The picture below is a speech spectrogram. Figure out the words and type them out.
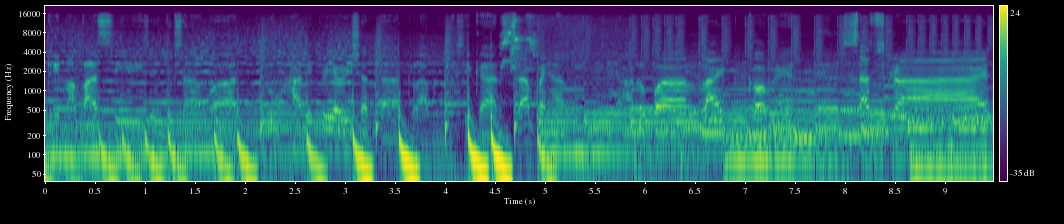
Terima kasih untuk sahabat Hari Pria Wisata menyaksikan sampai habis. Jangan lupa like, comment, dan subscribe.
